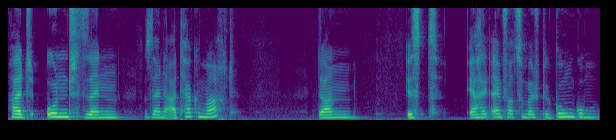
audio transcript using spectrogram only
hat und sein, seine Attacke macht. Dann ist er halt einfach zum Beispiel Gum Gum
